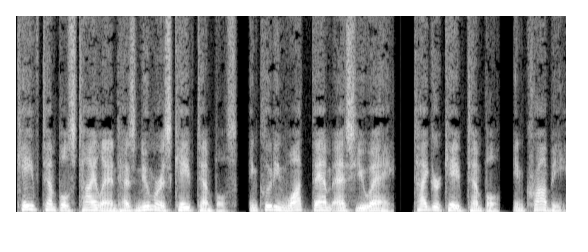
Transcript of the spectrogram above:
Cave temples Thailand has numerous cave temples, including Wat Tham Sua, Tiger Cave Temple, in Krabi,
